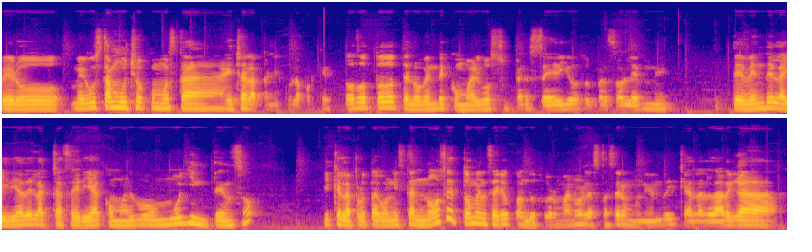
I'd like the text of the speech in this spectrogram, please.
Pero me gusta mucho cómo está hecha la película porque todo, todo te lo vende como algo súper serio, súper solemne te vende la idea de la cacería como algo muy intenso y que la protagonista no se toma en serio cuando su hermano la está ceremoniando y que a la larga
